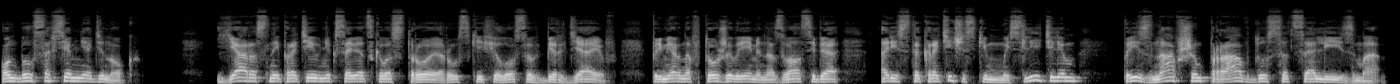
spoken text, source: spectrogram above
он был совсем не одинок. Яростный противник советского строя, русский философ Бердяев, примерно в то же время назвал себя аристократическим мыслителем, признавшим правду социализма.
